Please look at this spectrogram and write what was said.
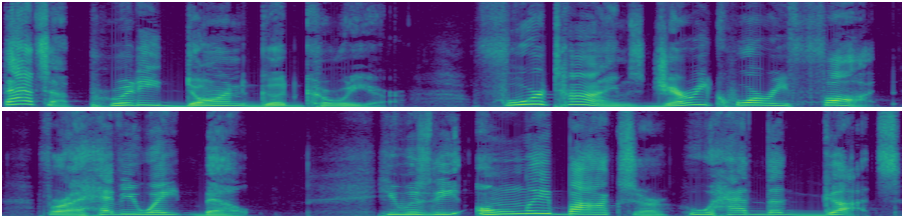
That's a pretty darn good career. Four times Jerry Quarry fought for a heavyweight belt. He was the only boxer who had the guts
